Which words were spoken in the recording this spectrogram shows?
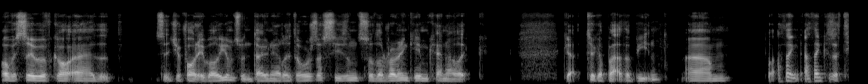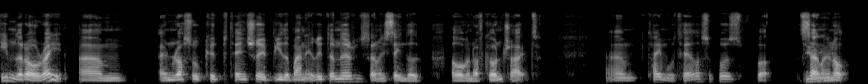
Obviously, we've got uh, the Javonte Williams went down early doors this season, so the running game kind of like got, took a bit of a beating. Um, but I think I think as a team they're all right. Um, and Russell could potentially be the man to lead them there. He certainly signed a, a long enough contract. Um, time will tell, I suppose, but certainly not.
